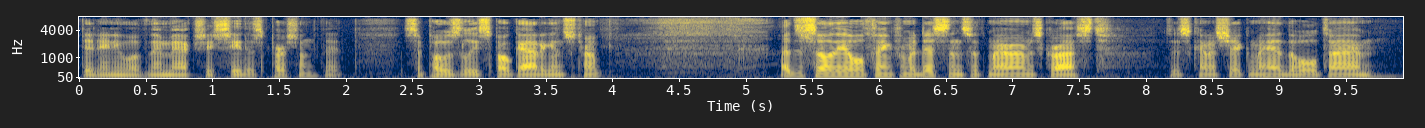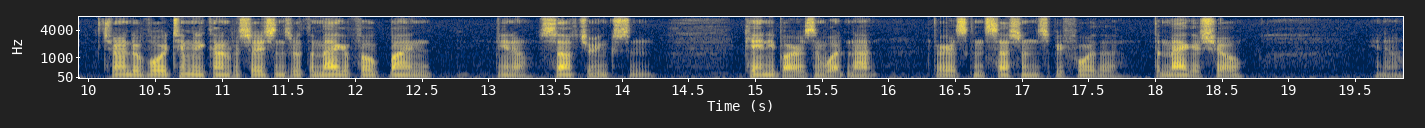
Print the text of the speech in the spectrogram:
Did any of them actually see this person that supposedly spoke out against Trump? I just saw the whole thing from a distance with my arms crossed, just kind of shaking my head the whole time, trying to avoid too many conversations with the MAGA folk buying, you know, soft drinks and candy bars and whatnot, various concessions before the, the MAGA show. You know,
